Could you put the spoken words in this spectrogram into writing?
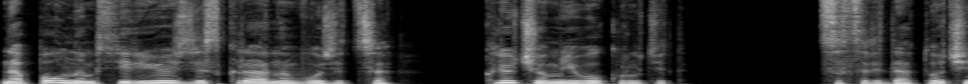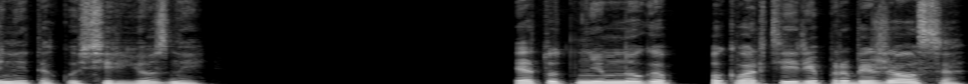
на полном серьезе с краном возится, ключом его крутит. сосредоточенный, такой серьезный. Я тут немного по квартире пробежался.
